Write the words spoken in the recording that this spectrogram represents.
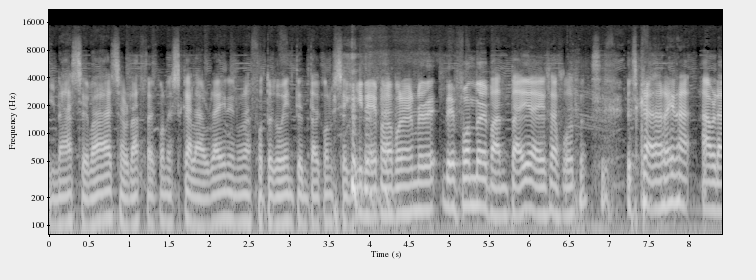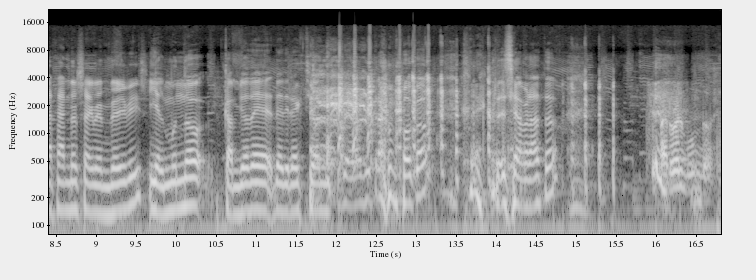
Y nada, se va, se abraza con Scalabrine en una foto que voy a intentar conseguir, ¿eh? Para ponerme de, de fondo de pantalla esa foto. Scalabrine abrazándose a Glenn Davis. Y el mundo cambió de, de dirección de órbita un poco con ese abrazo. Se paró el mundo.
